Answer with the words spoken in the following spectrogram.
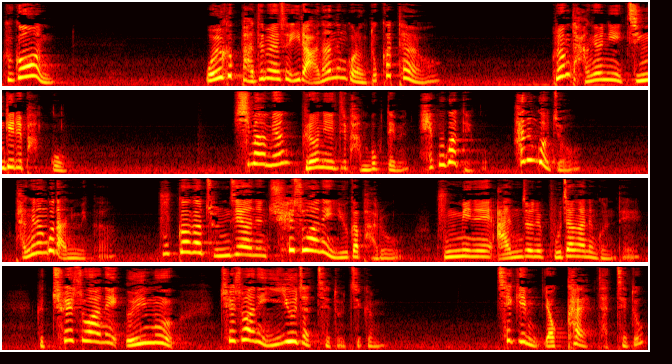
그건 월급 받으면서 일 안 하는 거랑 똑같아요. 그럼 당연히 징계를 받고 심하면 그런 일들이 반복되면 해고가 되고 하는 거죠. 당연한 것 아닙니까? 국가가 존재하는 최소한의 이유가 바로 국민의 안전을 보장하는 건데 그 최소한의 의무, 최소한의 이유 자체도 지금 책임, 역할 자체도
